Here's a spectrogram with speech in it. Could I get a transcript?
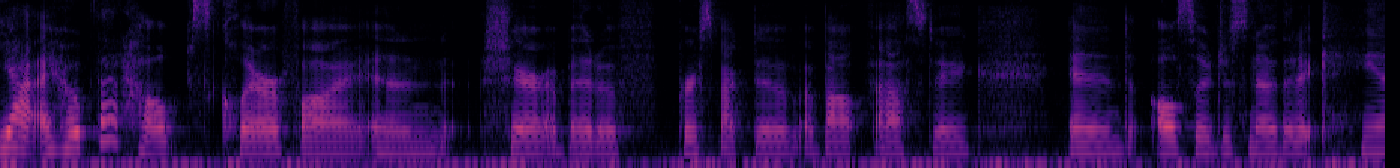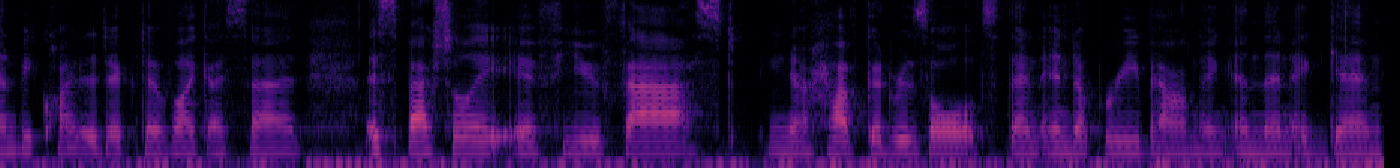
yeah, I hope that helps clarify and share a bit of perspective about fasting. And also just know that it can be quite addictive, like I said, especially if you fast, you know, have good results, then end up rebounding, and then again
